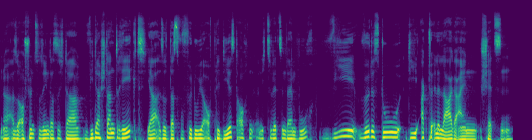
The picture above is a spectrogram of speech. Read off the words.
Ja, also auch schön zu sehen, dass sich da Widerstand regt. Ja, also das, wofür du ja auch plädierst, auch nicht zuletzt in deinem Buch. Wie würdest du die aktuelle Lage einschätzen?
